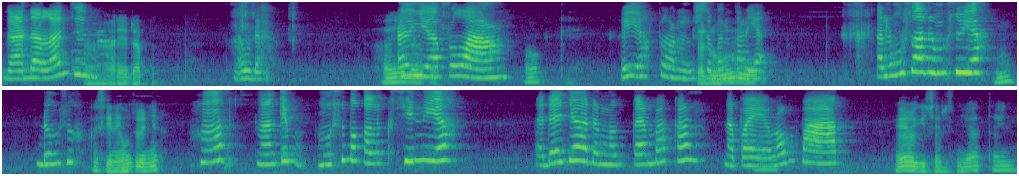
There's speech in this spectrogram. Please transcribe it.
Gak ada lagi. Nah, ayah dapet. Nah udah. Ayah Ayo dapet. ya pulang. Oke. Iya pulang Ntar sebentar dulu. ya. Ada musuh, ada musuh ya. Hmm? Ada musuh. Ke sini musuhnya. Hah, nanti musuh bakal ke sini ya. Tadi aja ada ngetembakan. Kenapa ya lompat? Ayah lagi cari senjata ini.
